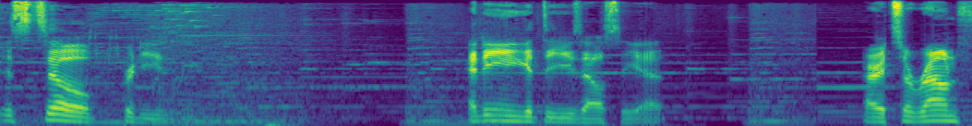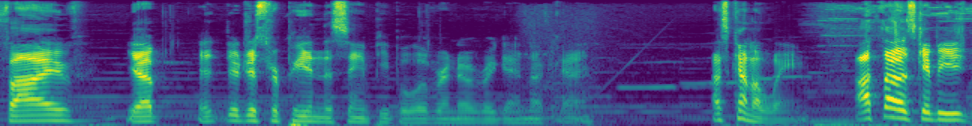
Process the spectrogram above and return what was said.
it's still pretty easy. I didn't even get to use Elsa yet. Alright, so round five. Yep, they're just repeating the same people over and over again. Okay. That's kind of lame. I thought it was going to be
